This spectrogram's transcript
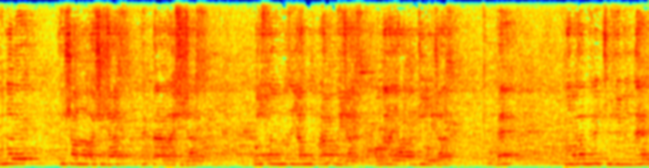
Bunları inşallah aşacağız, hep beraber aşacağız. Dostlarımızı yalnız bırakmayacağız, onlara yardımcı olacağız ve problemlerin çözümünde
